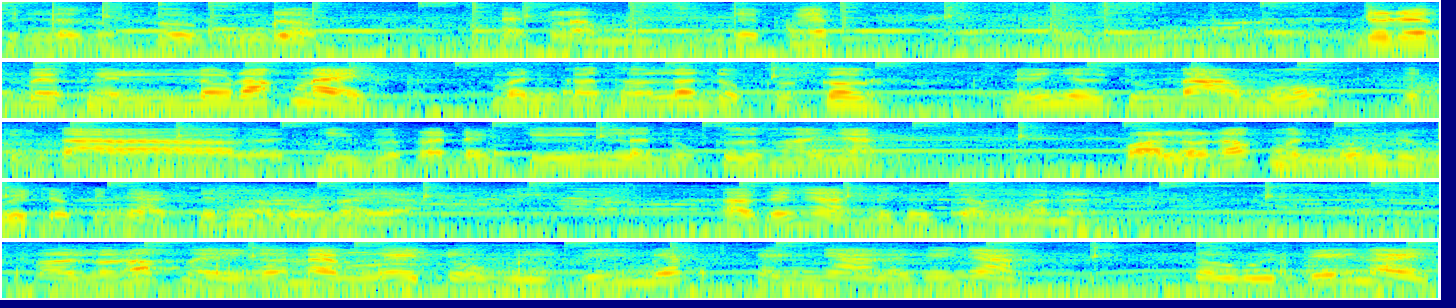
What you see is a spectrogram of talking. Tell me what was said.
xin lên thổ cư cũng được hoặc là mình xin giấy phép. Điều đặc biệt thì lô đất này mình có thể lên được thổ cư nếu như chúng ta muốn thì chúng ta chỉ việc là đăng ký lên thổ cư thôi nha. Và lô đất mình muốn review cho cái nhà chính là lô này ạ. À. cái nhà hãy theo chân mình ạ. Rồi lô đất này nó nằm ngay chỗ vị trí mép căn nhà này cái nhà. Từ vị trí này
